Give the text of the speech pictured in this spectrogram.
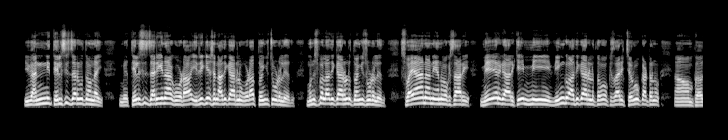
ఇవన్నీ తెలిసి జరుగుతున్నాయి. తెలిసి జరిగినా కూడా ఇరిగేషన్ అధికారులు కూడా తొంగి చూడలేదు. మున్సిపల్ అధికారులు తొంగి చూడలేదు. స్వయాన నేను ఒకసారి మేయర్ గారికి మీ వింగ్ అధికారులతో ఒకసారి చెరువు కట్టను ప-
